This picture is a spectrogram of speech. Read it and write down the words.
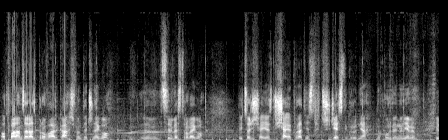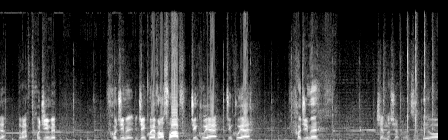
Odpalam zaraz browarka świątecznego, sylwestrowego. I co dzisiaj jest? Dzisiaj akurat jest 30 grudnia. No kurde, no nie wiem. Chwilę. Dobra, wchodzimy. Wchodzimy. Dziękuję Wrocław, dziękuję, dziękuję. Wchodzimy. Ciemno się akurat zrobiło.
